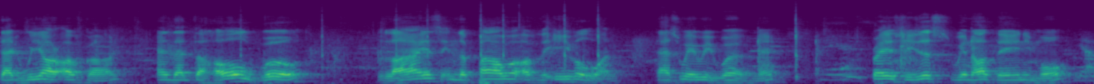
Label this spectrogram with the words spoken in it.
that we are of God, and that the whole world lies in the power of the evil one. That's where we were, no? Praise Jesus, we're not there anymore. Yeah.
